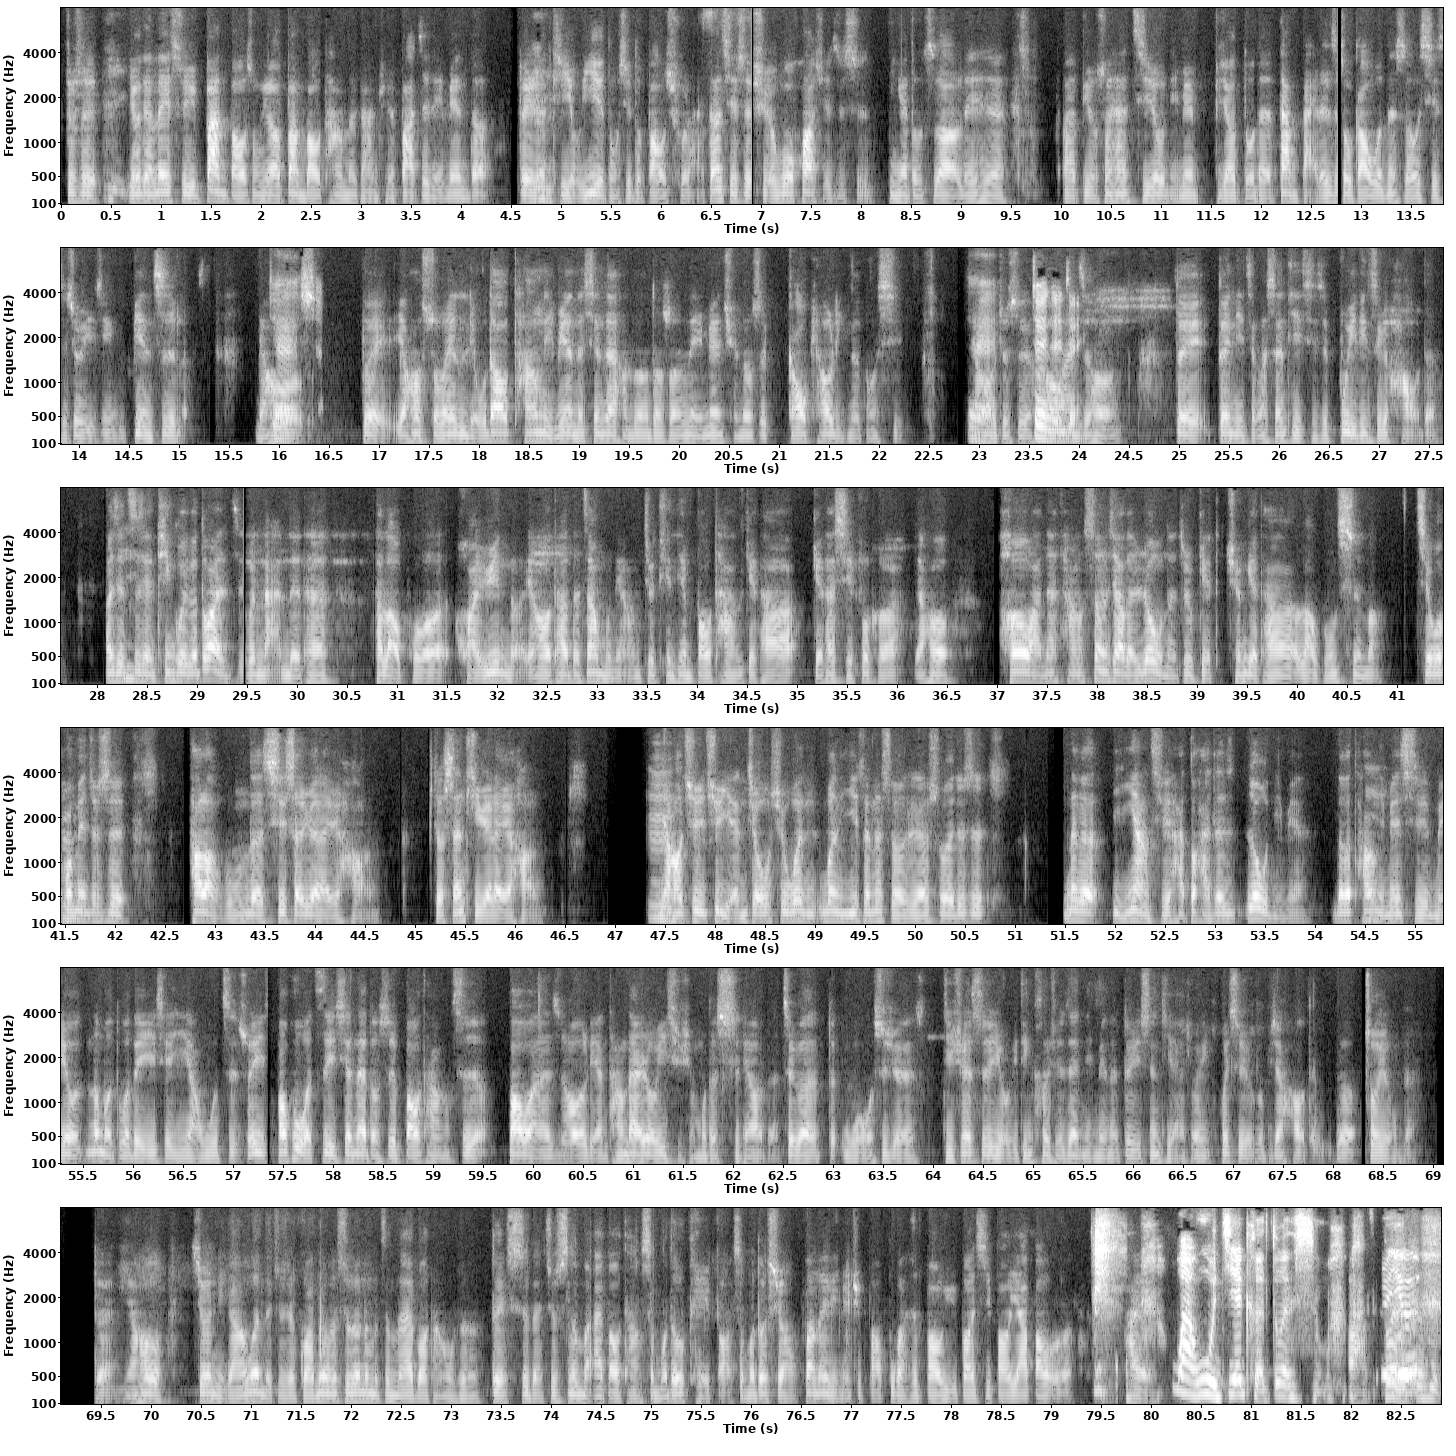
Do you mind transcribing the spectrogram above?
就是有点类似于半煲中药半煲汤的感觉，把这里面的。对人体有益的东西都包出来，但其实学过化学知识，应该都知道那些，呃，比如说像肌肉里面比较多的蛋白的，受高温的时候其实就已经变质了。然后，对，然后所谓流到汤里面的，现在很多人都说那里面全都是高嘌呤的东西，然后就是喝完之后，对对你整个身体其实不一定是个好的。而且之前听过一个段子，有个男的他。他老婆怀孕了，然后他的丈母娘就天天煲汤给他给他媳妇喝，然后喝完那汤剩下的肉呢，就给全给她老公吃嘛。结果后面就是她老公的气色越来越好了，就身体越来越好了。然后去去研究去问问医生的时候，人家说就是那个营养其实还都还在肉里面，那个汤里面其实没有那么多的一些营养物质，所以包括我自己现在都是煲汤，是煲完了之后连汤带肉一起全部都吃掉的。这个对我我是觉得的确是有一定科学在里面的，对于身体来说会是有个比较好的一个作用的。对，然后就是你刚刚问的，就是广东人是不是那么真的爱煲汤？我说对，是的，就是那么爱煲汤，什么都可以煲，什么都喜欢放在里面去煲，不管是煲鱼、煲鸡、煲鸭、煲鹅，还有 万物皆可炖，是吗？啊，对，就是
